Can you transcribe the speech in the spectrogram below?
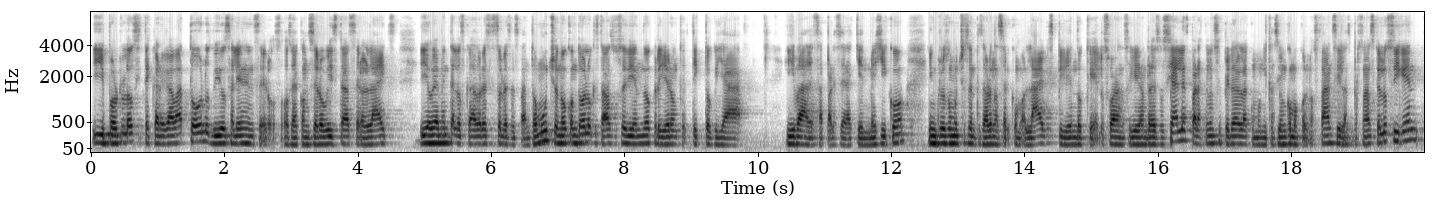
y por lo si te cargaba todos los videos salían en ceros, o sea, con cero vistas, cero likes y obviamente a los creadores esto les espantó mucho, ¿no? Con todo lo que estaba sucediendo creyeron que TikTok ya iba a desaparecer aquí en México. Incluso muchos empezaron a hacer como lives pidiendo que los fueran a seguir en redes sociales para que no se pierda la comunicación como con los fans y las personas que los siguen.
